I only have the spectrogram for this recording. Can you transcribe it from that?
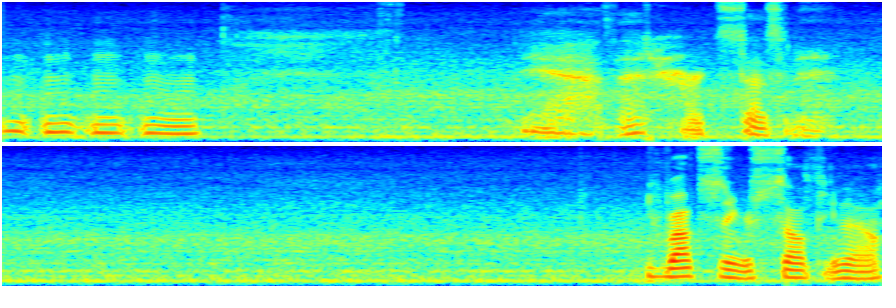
mm, mm, mm, mm. Yeah, that hurts, doesn't it? You brought this on yourself, you know.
